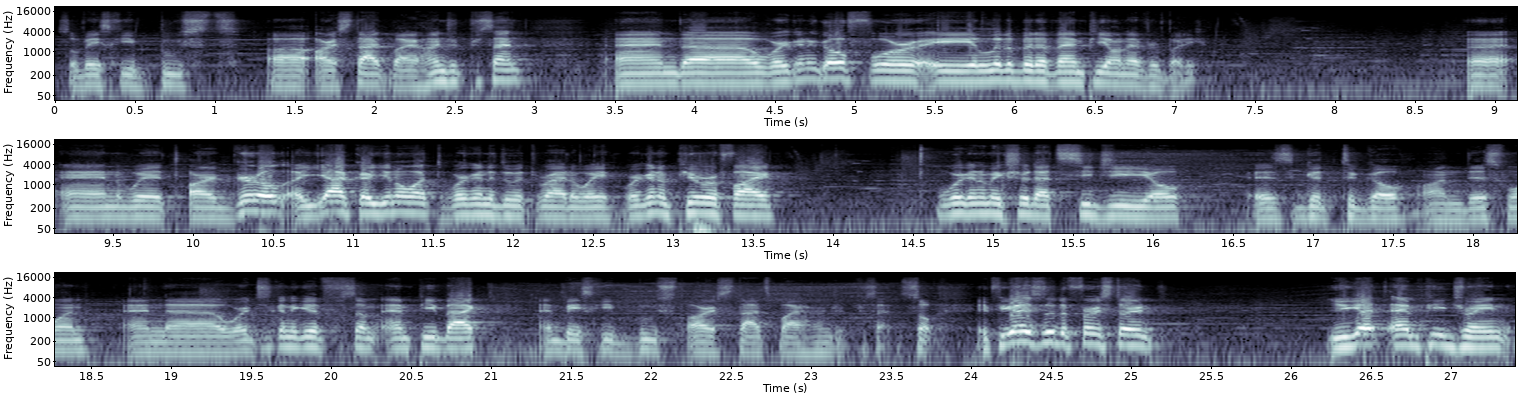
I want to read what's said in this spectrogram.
so basically boost uh, our stat by 100%. And uh, we're going to go for a little bit of MP on everybody. Uh, and with our girl, Ayaka, you know what? We're going to do it right away. We're going to Purify. We're going to make sure that CGEO is good to go on this one. And uh, we're just going to give some MP back and basically boost our stats by 100%. So if you guys do the first turn, you get MP drain.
